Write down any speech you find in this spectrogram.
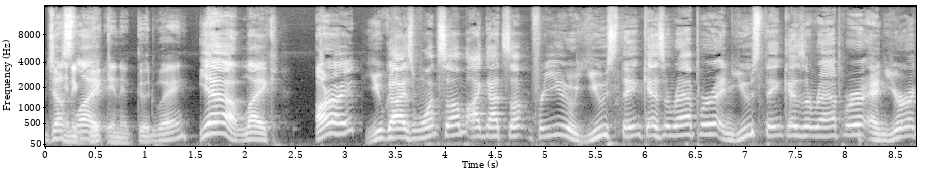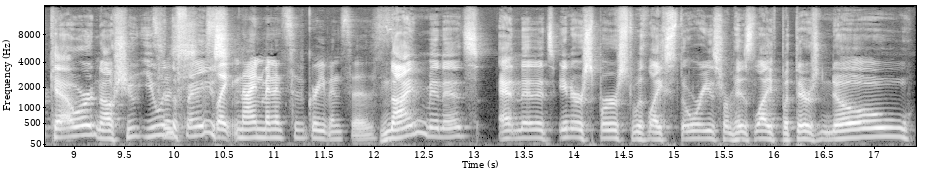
Just in like- good, in a good way Yeah, like, all right, you guys want some? I got something for you. You stink as a rapper, and you stink as a rapper, and you're a coward, and I'll shoot you in the It's face. like nine minutes of grievances. Nine minutes, and then it's interspersed with like stories from his life, but there's no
